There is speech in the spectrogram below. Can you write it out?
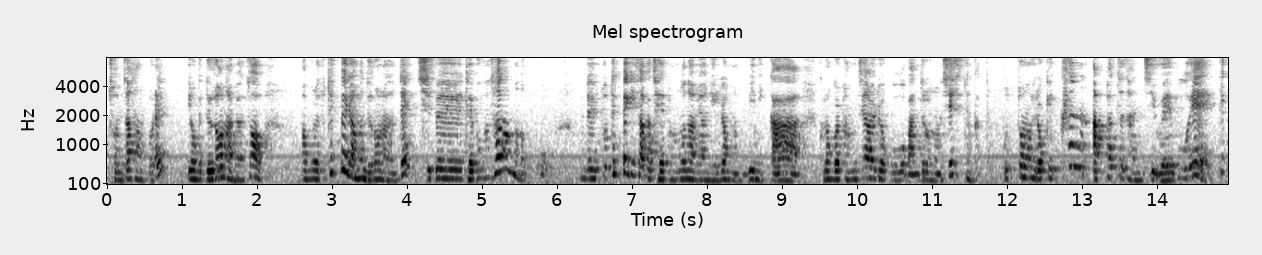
전자상거래 이런 게 늘어나면서 아무래도 택배량은 늘어나는데 집에 대부분 사람은 없고. 근데 또 택배기사가 재방문하면 인력 낭비니까 그런 걸 방지하려고 만들어 놓은 시스템 같아요. 보통 이렇게 큰 아파트 단지 외부에 택배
